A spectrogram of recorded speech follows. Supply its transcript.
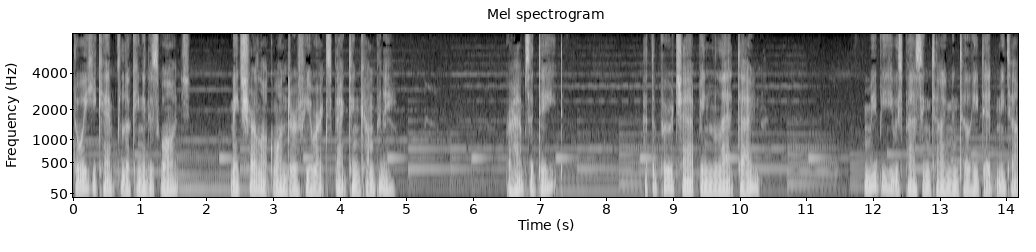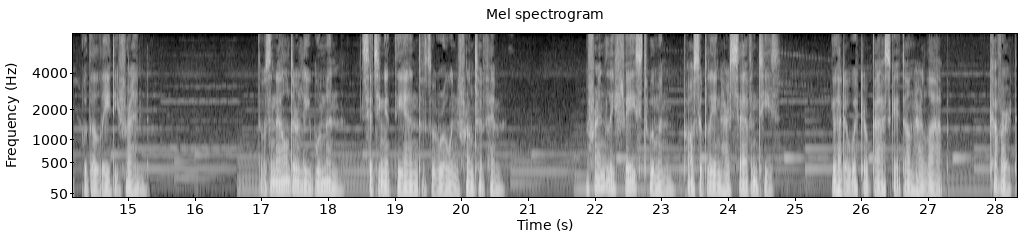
The way he kept looking at his watch made Sherlock wonder if he were expecting company. Perhaps a date? Had the poor chap been let down? Maybe he was passing time until he did meet up with a lady friend. There was an elderly woman sitting at the end of the row in front of him a friendly faced woman, possibly in her 70s, who had a wicker basket on her lap, covered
